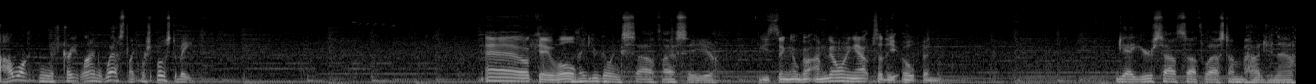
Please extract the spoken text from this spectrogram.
I walked in a straight line west, like we're supposed to be. Eh, okay, well, I think you're going south. I see you. you think I'm, go- I'm going out to the open. Yeah, you're south southwest. I'm behind you now.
